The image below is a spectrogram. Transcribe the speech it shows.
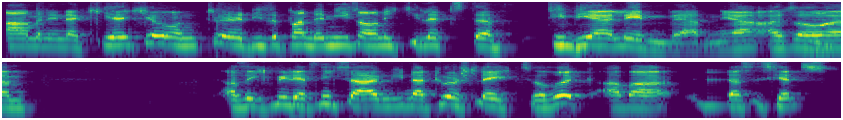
Amen in der Kirche. Und äh, diese Pandemie ist auch nicht die letzte, die wir erleben werden. Ja, also, ähm, also ich will jetzt nicht sagen, die Natur schlägt zurück, aber das ist jetzt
